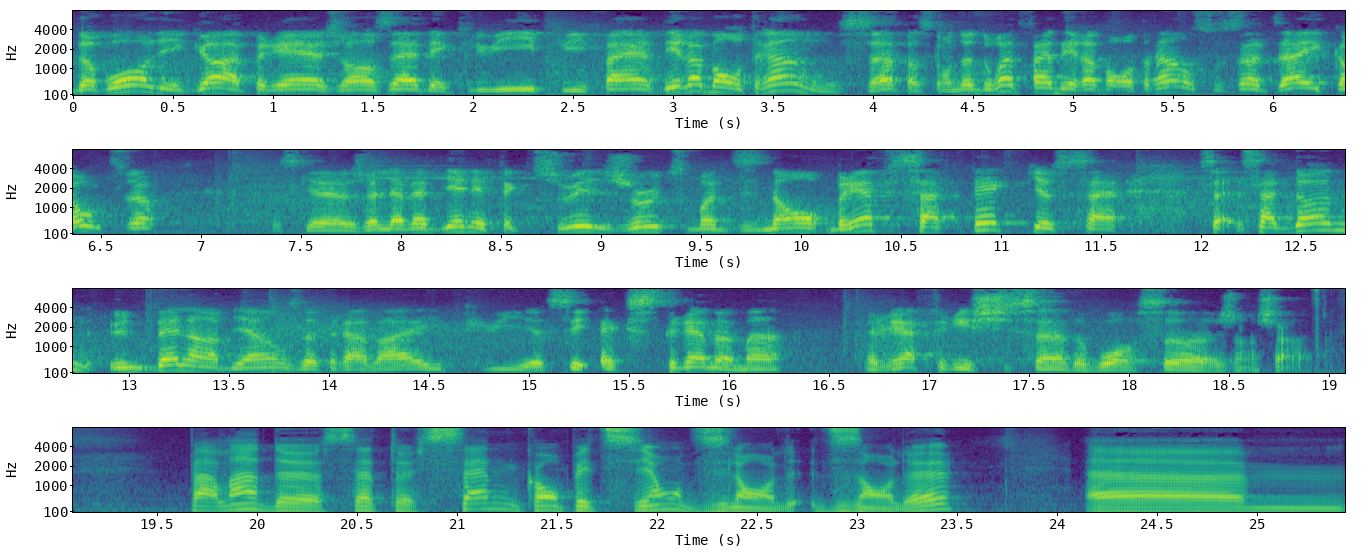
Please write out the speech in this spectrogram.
de voir les gars après jaser avec lui, puis faire des remontrances, hein, parce qu'on a le droit de faire des remontrances, tout ça, dire Hey coach, là, parce que je l'avais bien effectué le jeu, tu m'as dit non. Bref, ça fait que ça, ça, ça donne une belle ambiance de travail, puis euh, c'est extrêmement rafraîchissant de voir ça, Jean-Charles. Parlant de cette saine compétition, disons-le, euh,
